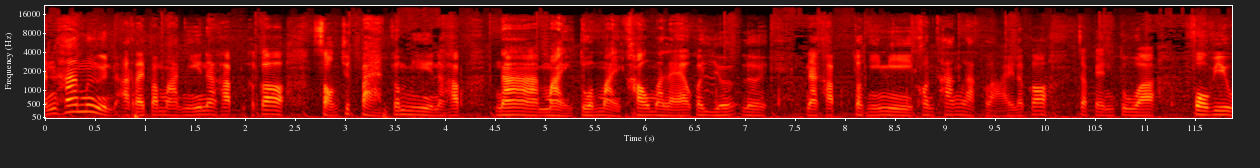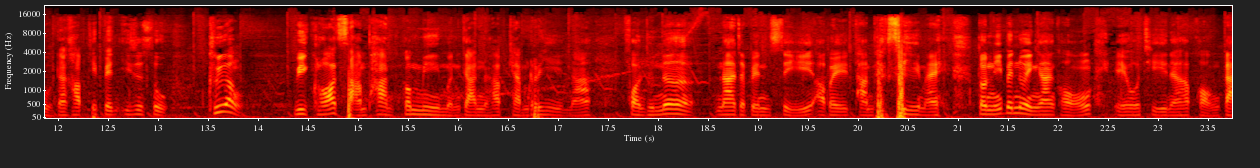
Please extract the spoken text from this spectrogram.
นห้าหมื่นอะไรประมาณนี้นะครับ แล้วก็ 2.8 ก็มีนะครับ หน้าใหม่ตัวใหม่เข้ามาแล้วก็เยอะเลยนะครับตัวนี้มีค่อนข้างหลากหลาย แล้วก็จะเป็นตัว 4 wheel นะครับที่เป็น Isuzu เครื่อง v c r o s s 3,000 ก็มีเหมือนกันนะครับ Camry นะ Fortuner น่าจะเป็นสีเอาไปทำแท็กซี่ไหมตัวนี้เป็นหน่วยงานของ AOT นะครับของก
